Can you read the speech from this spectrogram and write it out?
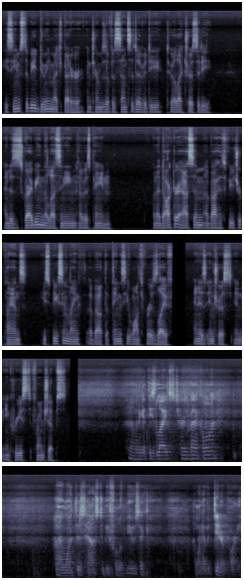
He seems to be doing much better in terms of his sensitivity to electricity and is describing the lessening of his pain. When the doctor asks him about his future plans, he speaks in length about the things he wants for his life and his interest in increased friendships. I'm gonna get these lights turned back on. I want this house to be full of music. I want to have a dinner party.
